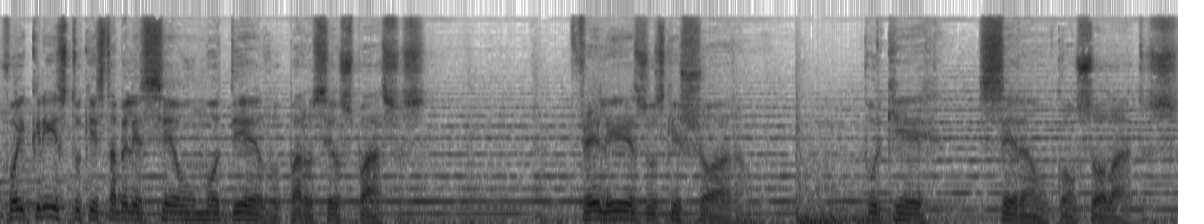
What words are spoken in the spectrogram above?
Foi Cristo que estabeleceu um modelo para os seus passos. Felizes os que choram, porque serão consolados.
